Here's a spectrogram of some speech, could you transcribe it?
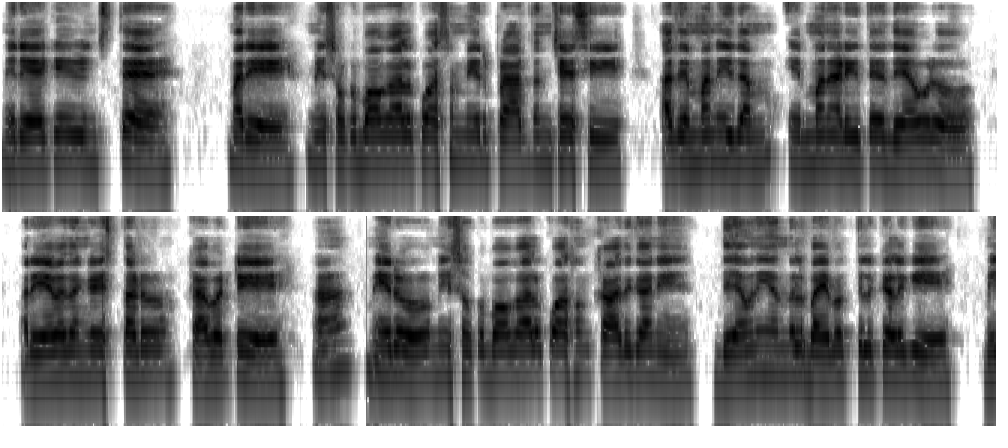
మీరు ఏకీవించితే మరి మీ సుఖభోగాల కోసం మీరు ప్రార్థన చేసి అది ఇమ్మని ఇది ఇమ్మని అడిగితే దేవుడు మరి ఏ విధంగా ఇస్తాడు? కాబట్టి మీరు మీ సుఖభోగాల కోసం కాదు కానీ దేవుని అందులో భయభక్తులు కలిగి మీ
